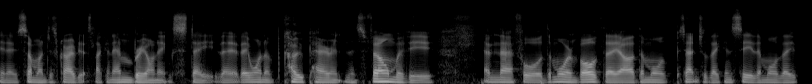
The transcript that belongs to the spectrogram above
you know, someone described it as like an embryonic state. They they want to co-parent this film with you, and therefore, the more involved they are, the more potential they can see, the more they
